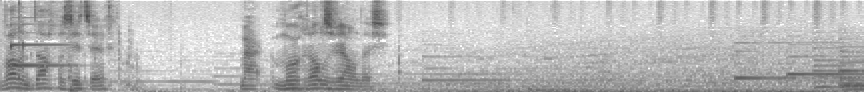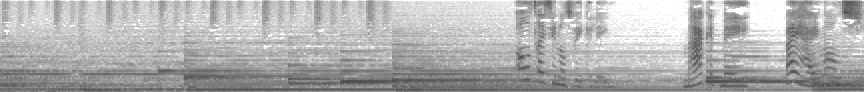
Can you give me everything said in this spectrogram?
Wat een dag was dit zeg. Maar morgen is alles weer anders. Altijd in ontwikkeling. Maak het mee bij Heijmans.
